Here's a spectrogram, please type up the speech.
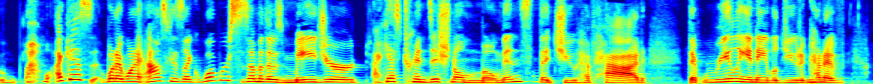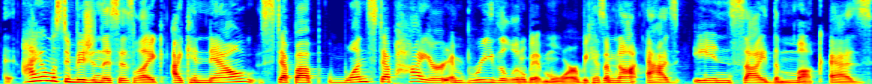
I guess what I want to ask is like, what were some of those major, I guess, transitional moments that you have had that really enabled you to kind of, I almost envision this as like, I can now step up one step higher and breathe a little bit more because I'm not as inside the muck as,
